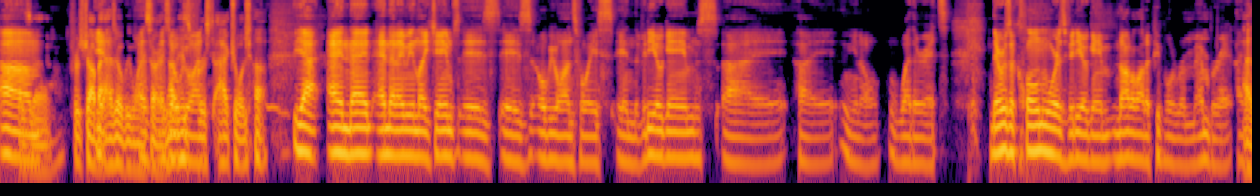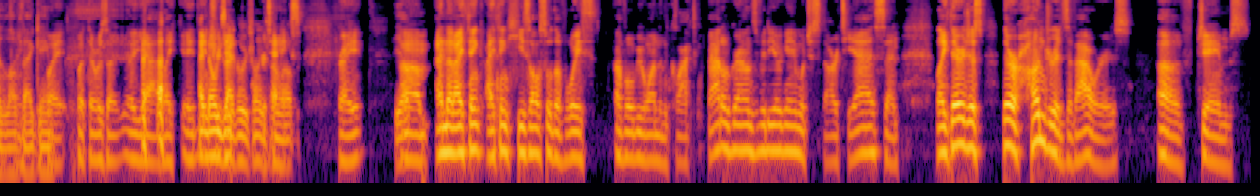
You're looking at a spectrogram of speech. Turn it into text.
Um, as, uh, first job yeah, as Obi Wan. Sorry, as not Obi-Wan. his first actual job. Yeah, and then and then I mean, like James is is Obi Wan's voice in the video games. I I you know whether it's there was a Clone Wars video game. Not a lot of people remember it. I, I love think, that game, but but there was a, a yeah like I know exactly what you're talking about. Right. Yeah. Um, and then I think I think he's also the voice of Obi Wan in the Galactic Battlegrounds video game, which is the RTS, and like there are just there are hundreds of hours of James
